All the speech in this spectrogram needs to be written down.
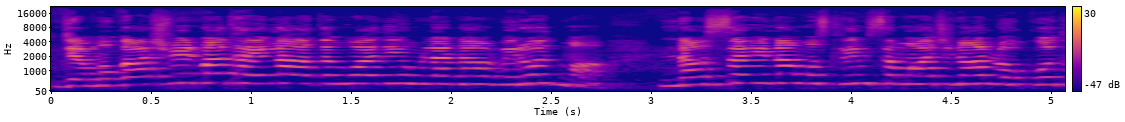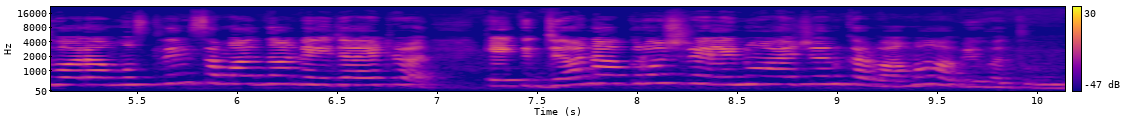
જમ્મુ કાશ્મીરમાં થયેલા આતંકવાદી હુમલાના વિરોધમાં નવસારીના મુસ્લિમ સમાજના લોકો દ્વારા મુસ્લિમ સમાજના નેજા હેઠળ એક જન આક્રોશ રેલીનું આયોજન કરવામાં આવ્યું હતું.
